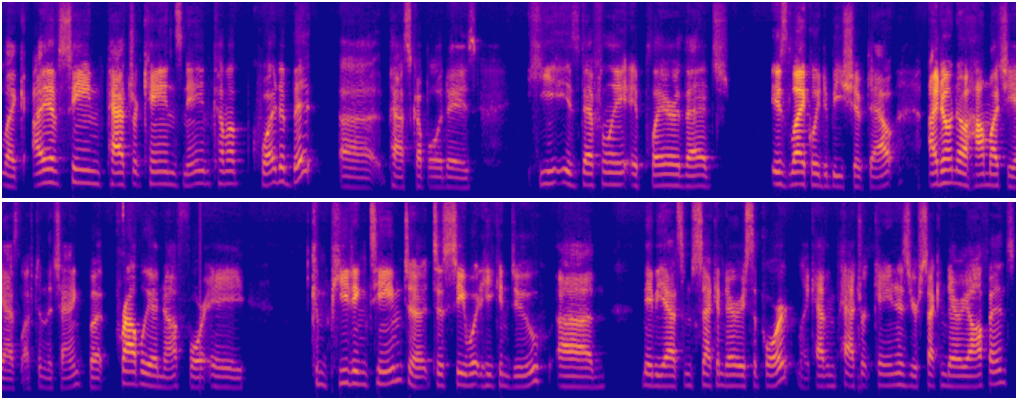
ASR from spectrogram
like I have seen Patrick Kane's name come up quite a bit uh past couple of days he is definitely a player that is likely to be shipped out. I don't know how much he has left in the tank, but probably enough for a competing team to to see what he can do. Um, maybe add some secondary support, like having Patrick Kane as your secondary offense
